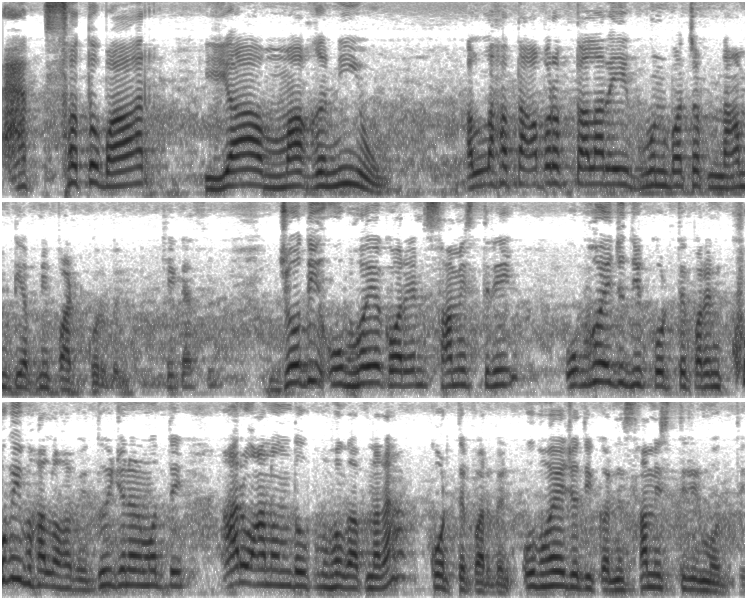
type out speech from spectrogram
একশতবার, ইয়া মাগনিউ আল্লাহ তাবরক তালার এই গুণবাচক নামটি আপনি পাঠ করবেন, ঠিক আছে? যদি উভয়ে করেন, স্বামী স্ত্রী উভয়ে যদি করতে পারেন, খুবই ভালো হবে। দুইজনের মধ্যে আরও আনন্দ উপভোগ আপনারা করতে পারবেন। উভয়ে যদি করেন, স্বামী স্ত্রীর মধ্যে।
